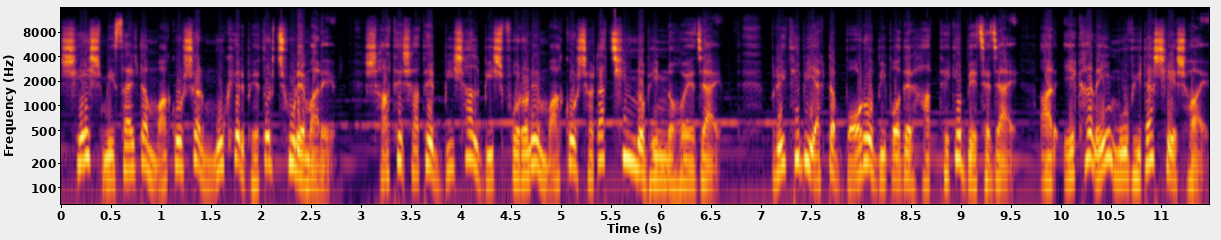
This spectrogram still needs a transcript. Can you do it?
শেষ মিসাইলটা মাকড়সার মুখের ভেতর ছুঁড়ে মারে। সাথে সাথে বিশাল বিস্ফোরণে মাকড়সাটা ছিন্ন ভিন্ন হয়ে যায়। পৃথিবী একটা বড় বিপদের হাত থেকে বেঁচে যায়, আর এখানেই মুভিটা শেষ হয়।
